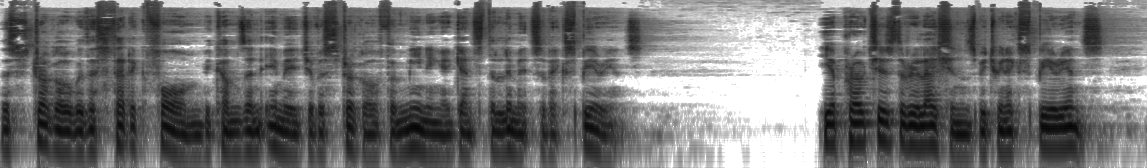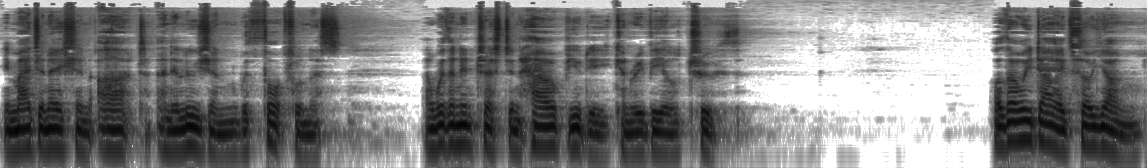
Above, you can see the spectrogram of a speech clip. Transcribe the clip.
the struggle with aesthetic form becomes an image of a struggle for meaning against the limits of experience. He approaches the relations between experience imagination, art, and illusion with thoughtfulness, and with an interest in how beauty can reveal truth. Although he died so young,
